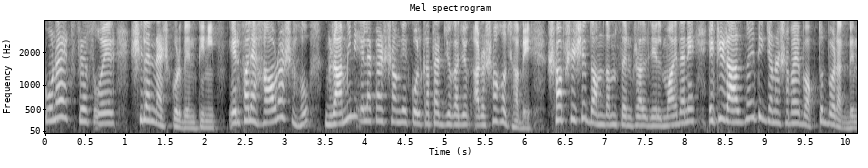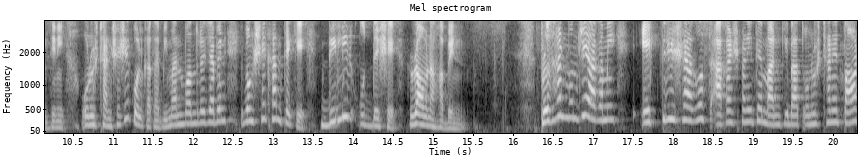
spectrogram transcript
কোনা এক্সপ্রেস ওয়ের শিলান্যাস করবেন তিনি। এর ফলে হাওড়া সহ গ্রামীণ এলাকার সঙ্গে কলকাতার যোগাযোগ আরও সহজ হবে। সবশেষে দমদম সেন্ট্রাল জেল ময়দানে একটি রাজনৈতিক জনসভায় বক্তব্য রাখবেন তিনি। অনুষ্ঠান শেষে কলকাতা বিমানবন্দরে যাবেন এবং সেখান থেকে দিল্লির উদ্দেশ্যে রওনা হবেন। প্রধানমন্ত্রী আগামী একত্রিশে আগস্ট আকাশবাণীতে মান কি বাত অনুষ্ঠানে তাঁর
